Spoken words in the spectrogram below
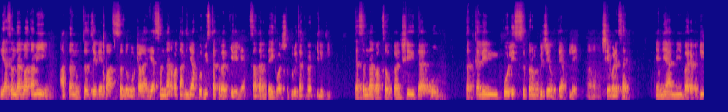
या संदर्भात आम्ही आता नुकतंच जे काही पाचचा जो घोटाळा आहे या संदर्भात आम्ही यापूर्वीच तक्रार केलेली आहे. साधारणतः एक वर्षापूर्वी तक्रार केली होती. त्या संदर्भात चौकशी त्या होऊन तत्कालीन पोलीस प्रमुख जे होते आपले शेवाळे साहेब यांनी यांनी बऱ्यापैकी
